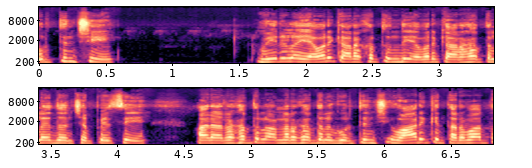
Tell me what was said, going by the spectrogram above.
గుర్తించి వీరిలో ఎవరికి అర్హత ఉంది ఎవరికి అర్హత లేదు అని చెప్పేసి వారి అర్హతలు అనర్హతలు గుర్తించి వారికి తర్వాత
